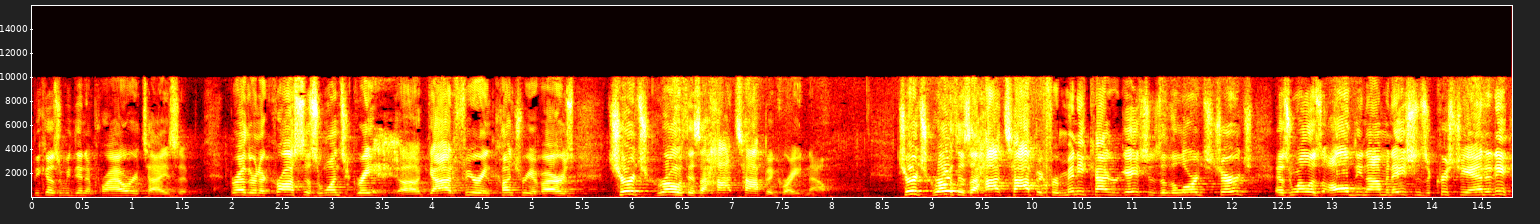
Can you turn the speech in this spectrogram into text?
because we didn't prioritize it. Brethren, across this once great uh, God fearing country of ours, church growth is a hot topic right now. Church growth is a hot topic for many congregations of the Lord's church, as well as all denominations of Christianity,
